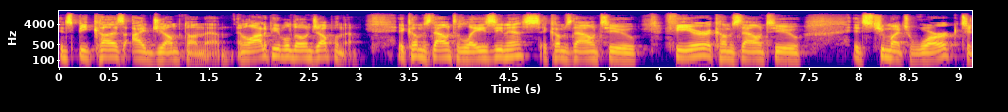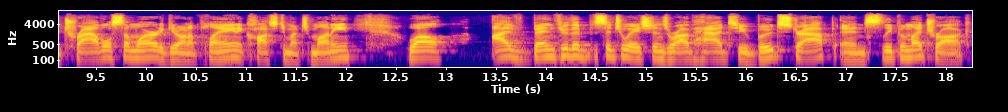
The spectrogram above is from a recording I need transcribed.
It's because I jumped on them. And a lot of people don't jump on them. It comes down to laziness. It comes down to fear. It comes down to it's too much work to travel somewhere to get on a plane. It costs too much money. Well, I've been through the situations where I've had to bootstrap and sleep in my truck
